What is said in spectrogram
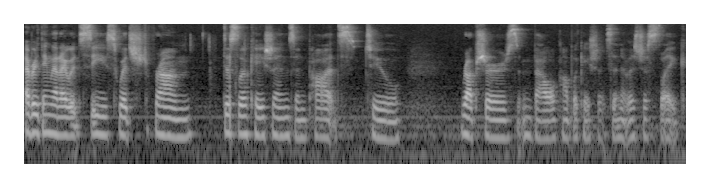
everything that I would see switched from dislocations and POTS to ruptures and bowel complications and it was just like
